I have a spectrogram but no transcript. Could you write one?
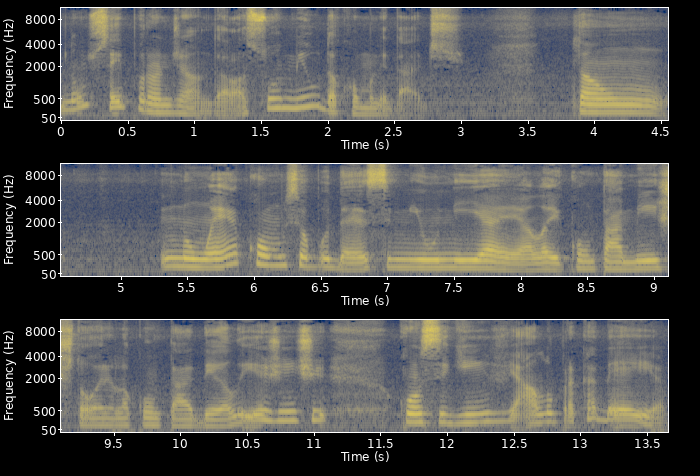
não sei por onde anda. Ela sumiu da comunidade. Então, não é como se eu pudesse me unir a ela e contar a minha história, ela contar a dela e a gente conseguir enviá-lo para cadeia.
